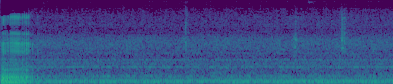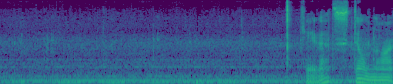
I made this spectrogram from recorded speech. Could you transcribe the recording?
Hmm. Okay, that's still not...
